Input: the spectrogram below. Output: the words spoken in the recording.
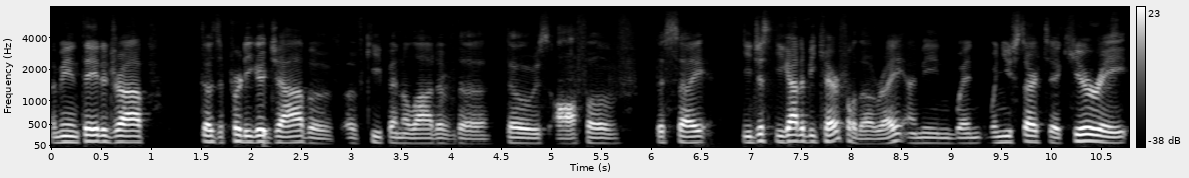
I mean, Theta Drop does a pretty good job of of keeping a lot of the those off of the site. You just you got to be careful though, right? I mean, when when you start to curate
